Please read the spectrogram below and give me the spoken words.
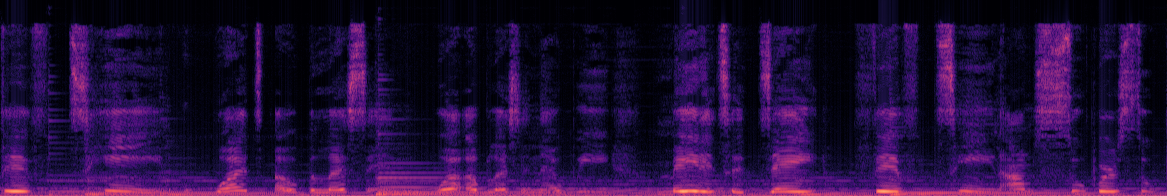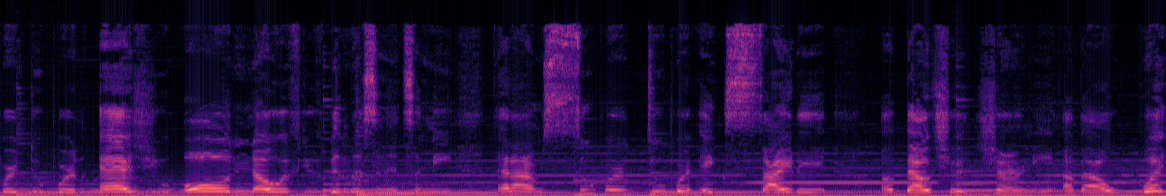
15. What a blessing! What a blessing that we made it to day 15. I'm super, super duper, as you all know if you've been listening to me, that I'm super duper excited about your journey, about what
